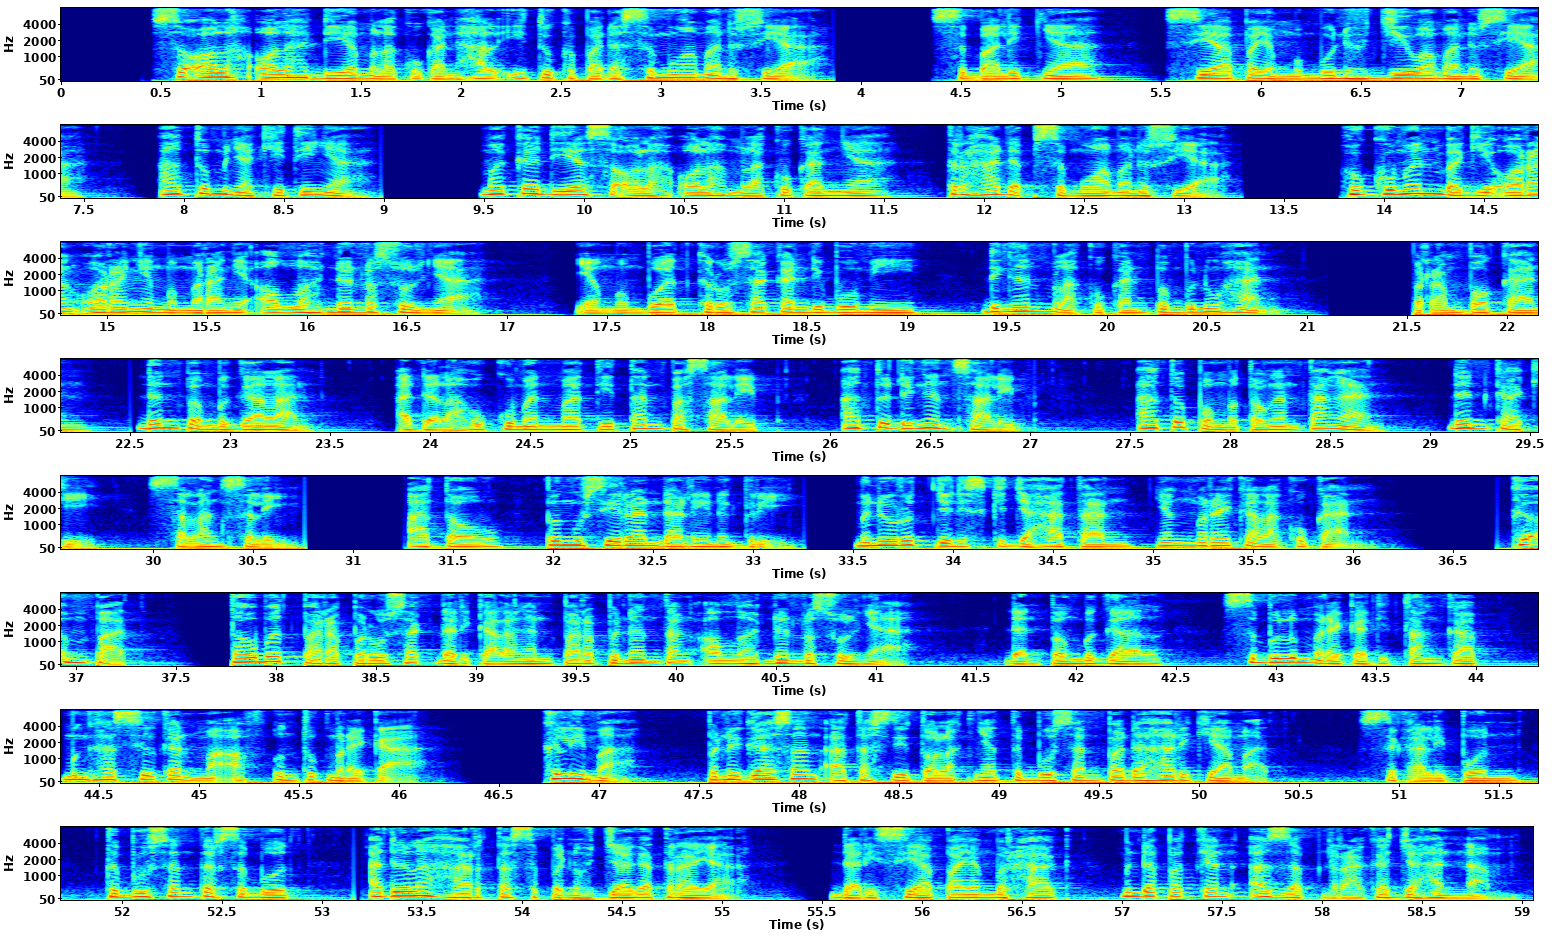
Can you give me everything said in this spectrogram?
seolah-olah dia melakukan hal itu kepada semua manusia. Sebaliknya, siapa yang membunuh jiwa manusia atau menyakitinya, maka dia seolah-olah melakukannya terhadap semua manusia. Hukuman bagi orang-orang yang memerangi Allah dan Rasul-Nya, yang membuat kerusakan di bumi dengan melakukan pembunuhan, perampokan, dan pembegalan adalah hukuman mati tanpa salib atau dengan salib, atau pemotongan tangan dan kaki selang-seling, atau pengusiran dari negeri menurut jenis kejahatan yang mereka lakukan. Keempat, taubat para perusak dari kalangan para penentang Allah dan Rasul-Nya dan pembegal sebelum mereka ditangkap menghasilkan maaf untuk mereka. Kelima, penegasan atas ditolaknya tebusan pada hari kiamat, sekalipun tebusan tersebut adalah harta sepenuh jagat raya dari siapa yang berhak mendapatkan azab neraka jahanam.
